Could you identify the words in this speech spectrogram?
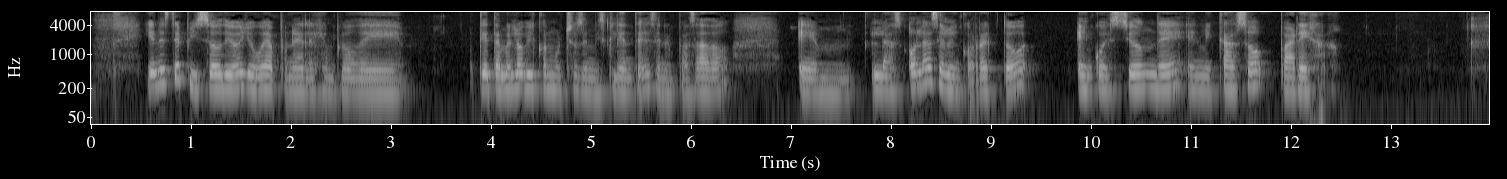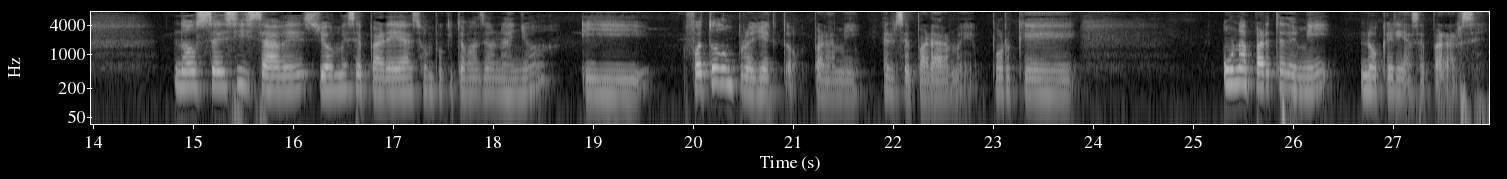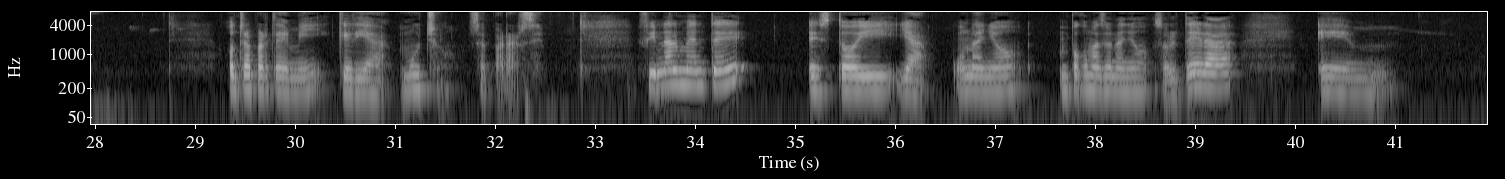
Y en este episodio yo voy a poner el ejemplo de que también lo vi con muchos de mis clientes en el pasado, em, las olas de lo incorrecto en cuestión de, en mi caso, pareja. No sé si sabes, yo me separé hace un poquito más de un año y fue todo un proyecto para mí el separarme, porque una parte de mí no quería separarse. Otra parte de mí quería mucho separarse. Finalmente estoy ya un año, un poco más de un año soltera. Eh,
